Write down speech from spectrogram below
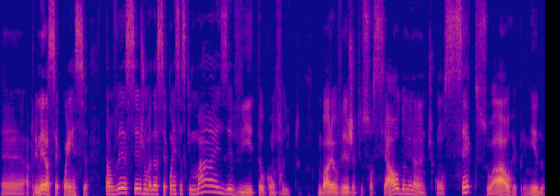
é, a primeira sequência, talvez seja uma das sequências que mais evita o conflito. Embora eu veja que o social dominante com o sexual reprimido,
